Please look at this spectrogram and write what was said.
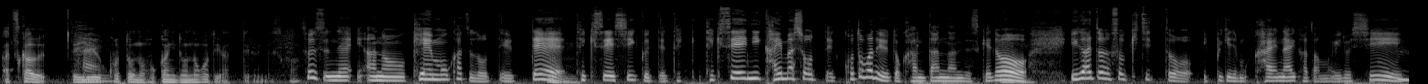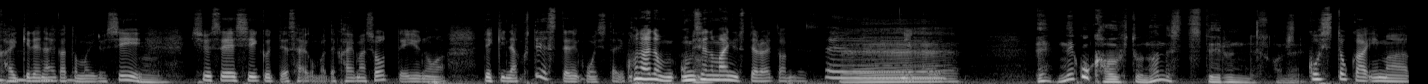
あ扱うっていうことのほかにどんなことやってるんですか、はい、そうですね。あの啓蒙活動って言って、うん、適正飼育って適正に飼いましょうって言葉で言うと簡単なんですけど、うん、意外とそうきちっと一匹でも飼えない方もいるし、飼いきれない方もいるし、うん、修正飼育って最後まで飼いましょうっていうのはできなくて捨て猫にしたりこの間もお店の前に捨てられたんです。へーえ猫飼う人なんで捨てるんですかね？引っ越しとか今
